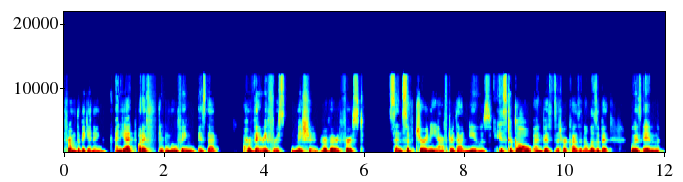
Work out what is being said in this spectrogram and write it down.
from the beginning. And yet, what I find moving is that her very first mission, her very first sense of journey after that news is to go and visit her cousin Elizabeth, who is in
